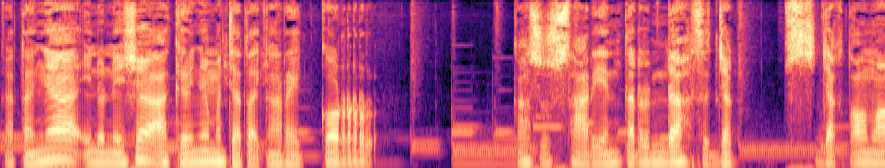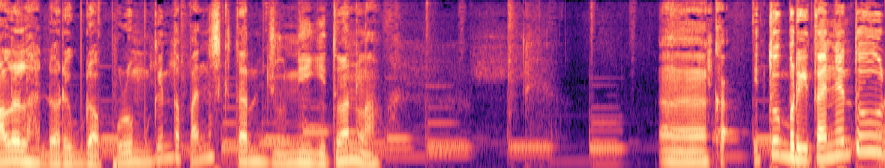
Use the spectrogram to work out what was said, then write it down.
Katanya Indonesia akhirnya mencatatkan rekor kasus harian terendah sejak sejak tahun lalu lah 2020 mungkin tepatnya sekitar Juni gituan lah. Uh, itu beritanya tuh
